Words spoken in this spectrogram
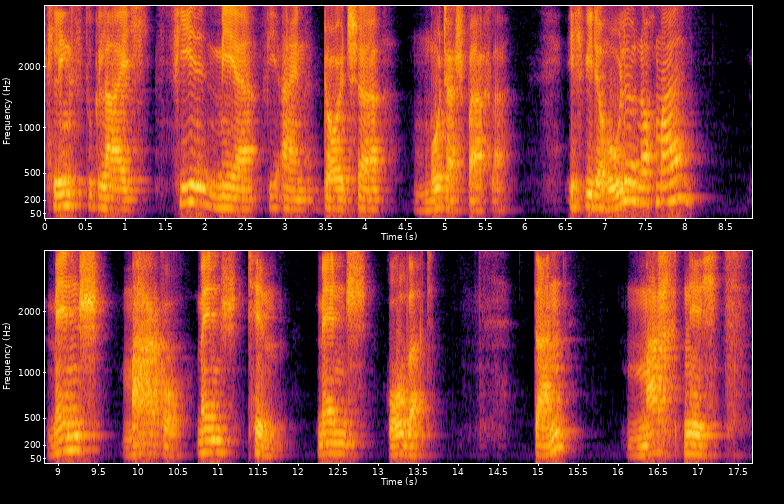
klingst du gleich viel mehr wie ein deutscher Muttersprachler. Ich wiederhole nochmal. Mensch Marco, Mensch Tim, Mensch Robert. Dann macht nichts.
